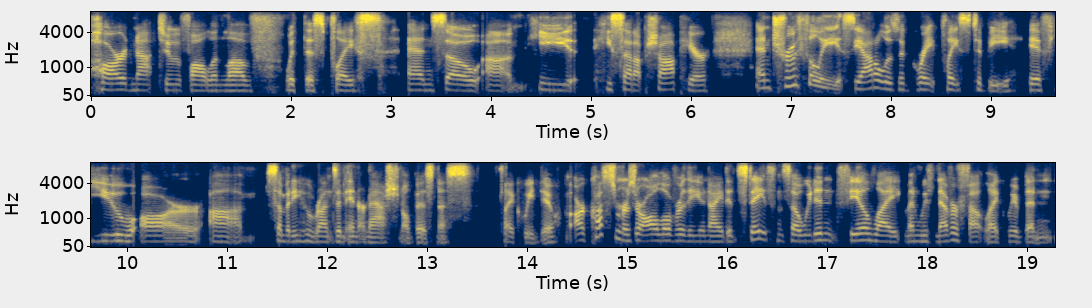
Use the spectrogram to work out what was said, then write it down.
hard not to fall in love with this place. And so um, he he set up shop here. And truthfully seattle is a great place to be if you are um, somebody who runs an international business like we do. Our customers are all over the United States. And so we didn't feel like, and we've never felt like we've been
